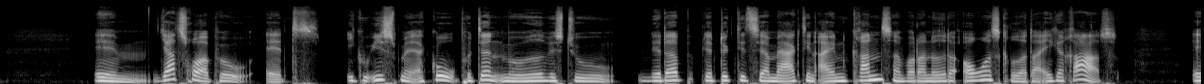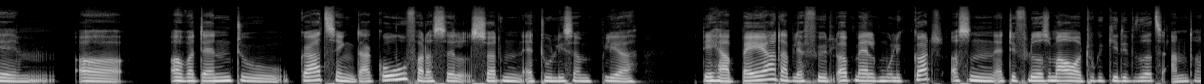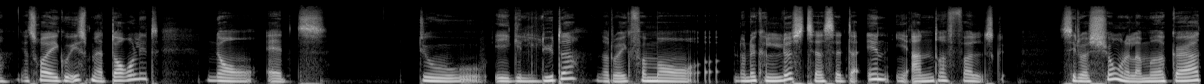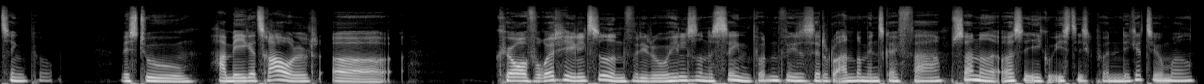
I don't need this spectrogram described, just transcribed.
Øhm, jeg tror på, at egoisme er god på den måde, hvis du netop bliver dygtig til at mærke dine egne grænser, hvor der er noget, der overskrider, der ikke er rart. Øhm, og, og hvordan du gør ting, der er gode for dig selv, sådan at du ligesom bliver det her bære, der bliver fyldt op med alt muligt godt, og sådan at det flyder så meget over, at du kan give det videre til andre. Jeg tror, at egoisme er dårligt, når at du ikke lytter, når du ikke formår, når du ikke har lyst til at sætte dig ind i andre folks situation eller måde at gøre ting på. Hvis du har mega travlt og kører over for rødt hele tiden, fordi du hele tiden er sen på den, fordi så sætter du andre mennesker i fare. Så noget er også egoistisk på en negativ måde.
